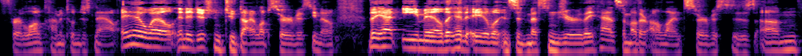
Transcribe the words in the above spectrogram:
for a long time until just now. AOL, in addition to dial-up service, you know, they had email, they had AOL Instant Messenger, they had some other online services. Um,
